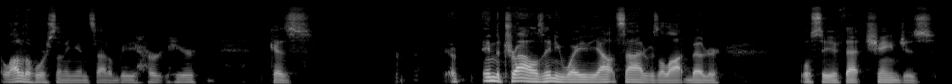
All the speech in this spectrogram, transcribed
a lot of the horse on the inside will be hurt here because uh, in the trials anyway, the outside was a lot better. We'll see if that changes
